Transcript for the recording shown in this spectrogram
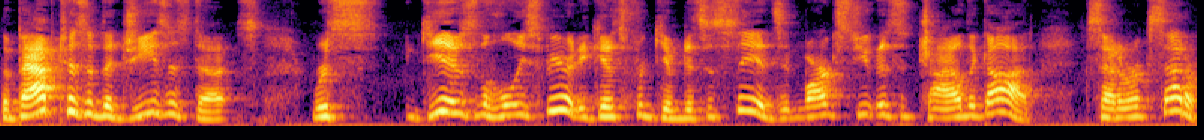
The baptism that Jesus does res- gives the Holy Spirit. It gives forgiveness of sins. It marks you as a child of God, etc., etc.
